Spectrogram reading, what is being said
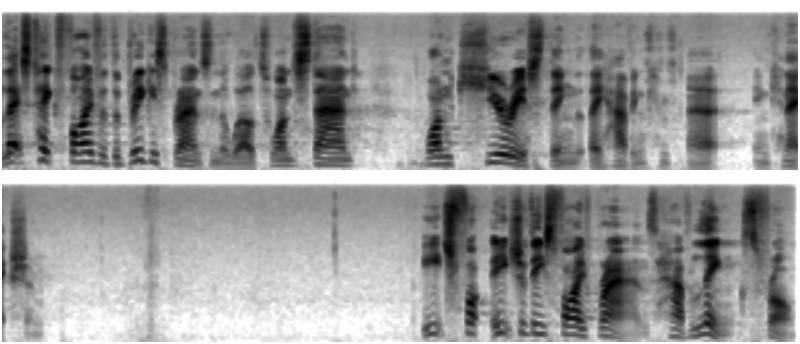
But let's take five of the biggest brands in the world to understand one curious thing that they have in, uh, in connection. Each, each of these five brands have links from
